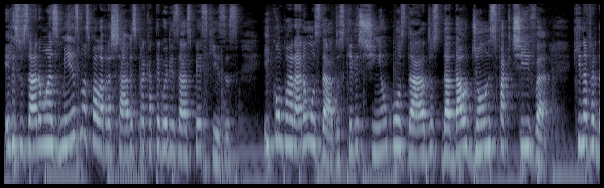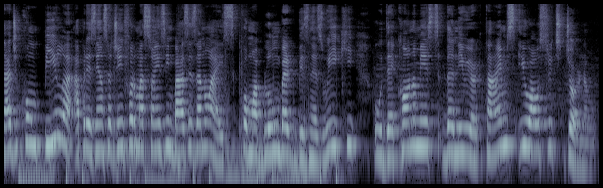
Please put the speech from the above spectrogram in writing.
Eles usaram as mesmas palavras-chave para categorizar as pesquisas e compararam os dados que eles tinham com os dados da Dow Jones Factiva, que na verdade compila a presença de informações em bases anuais, como a Bloomberg Business Week, o The Economist, The New York Times e o Wall Street Journal.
